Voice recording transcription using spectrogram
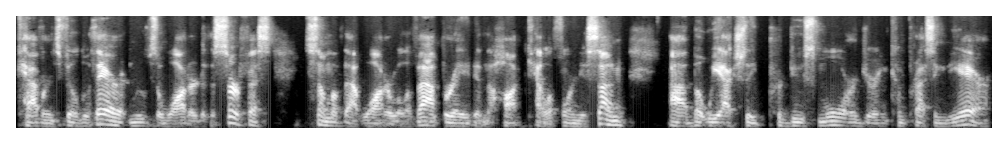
caverns filled with air, it moves the water to the surface. Some of that water will evaporate in the hot California sun, uh, but we actually produce more during compressing the air.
